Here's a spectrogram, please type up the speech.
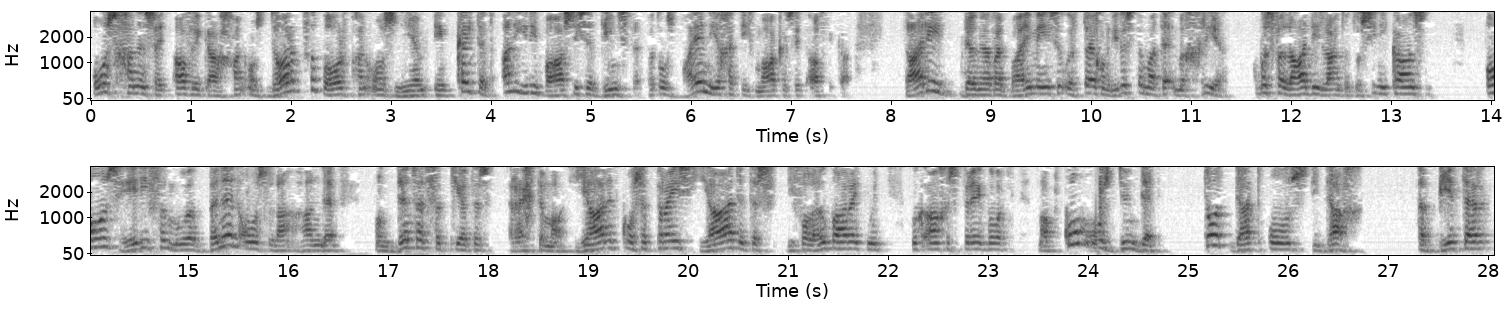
ons gaan in Suid-Afrika gaan ons dorp vir dorp gaan ons neem en kyk dat al hierdie basiese dienste wat ons baie negatief maak in Suid-Afrika daardie dinge wat baie mense oortuig om liewes te maar te immigreer kom ons verlaat die land want ons sien die kans. Ons het die vermoë binne in ons hande om dit wat verkeerd is reg te maak. Ja dit kos 'n prys. Ja dit is die volhoubaarheid moet ook aangespreek word. Maar kom ons doen dit totdat ons die dag 'n beter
